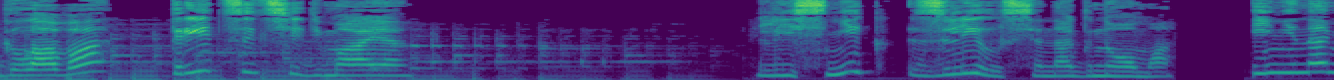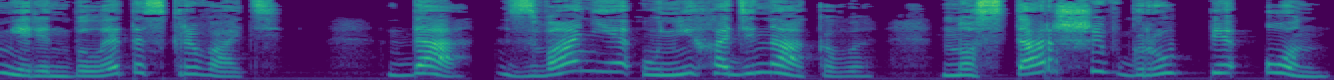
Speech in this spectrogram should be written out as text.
Глава 37 Лесник злился на гнома и не намерен был это скрывать. Да, звания у них одинаковы, но старший в группе он,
